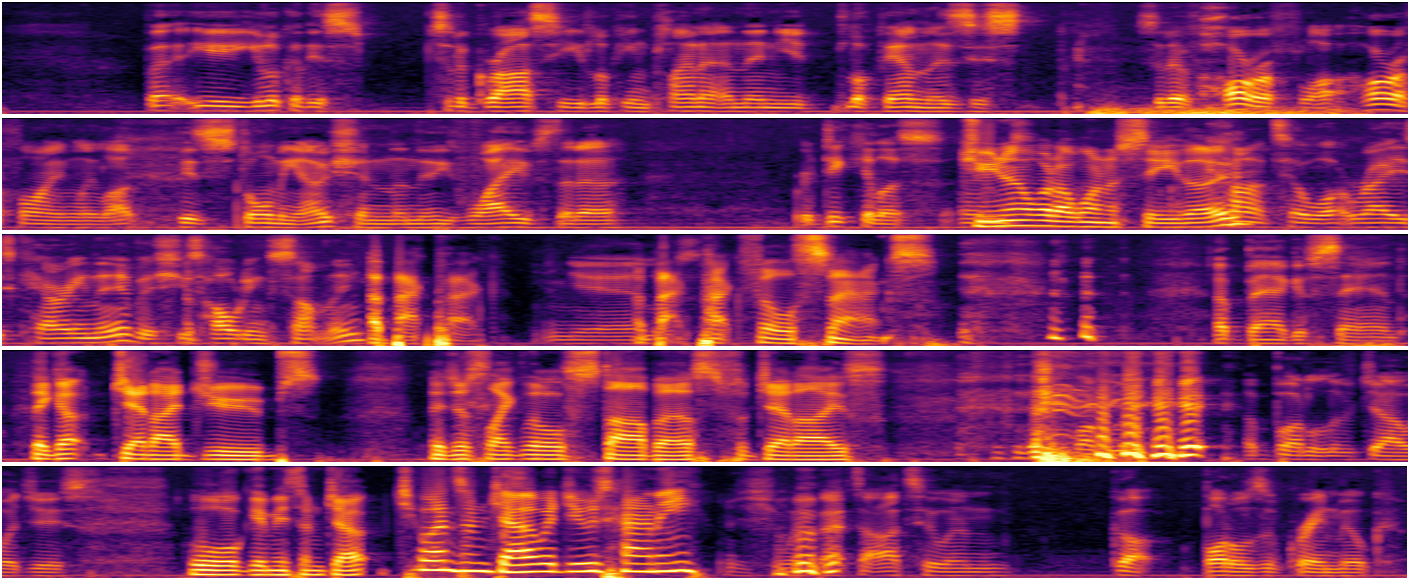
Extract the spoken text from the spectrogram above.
But you, you look at this sort of grassy looking planet, and then you look down, and there's this sort of horrifyingly like this stormy ocean and these waves that are ridiculous. Do you know what I want to see I though? can't tell what Rey's carrying there, but she's holding something. A backpack. Yeah, A looks- backpack full of snacks. a bag of sand. They got Jedi jubes. They're just like little starbursts for Jedi's. a, bottle of, a bottle of Jawa juice. Or give me some Jawa. Do you want some Jawa juice, honey? She went back to R2 and got bottles of green milk.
